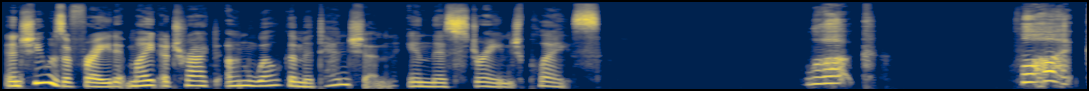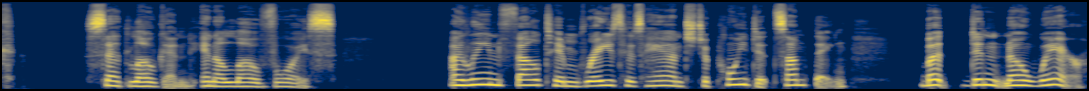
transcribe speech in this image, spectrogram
and she was afraid it might attract unwelcome attention in this strange place. Look! Look! Said Logan in a low voice. Eileen felt him raise his hand to point at something, but didn't know where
